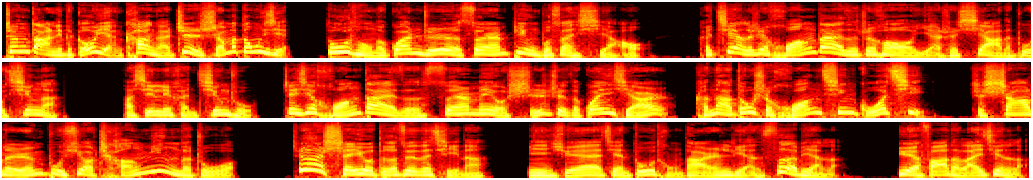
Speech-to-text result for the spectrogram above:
睁大你的狗眼看看，这是什么东西！”都统的官职虽然并不算小，可见了这黄袋子之后，也是吓得不轻啊。他心里很清楚，这些黄袋子虽然没有实质的官衔可那都是皇亲国戚，是杀了人不需要偿命的主，这谁又得罪得起呢？敏学见都统大人脸色变了，越发的来劲了，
